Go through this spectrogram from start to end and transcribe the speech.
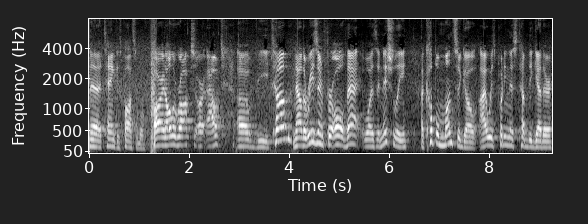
the tank as possible. All right, all the rocks are out of the tub. Now the reason for all that was initially, a couple months ago, I was putting this tub together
